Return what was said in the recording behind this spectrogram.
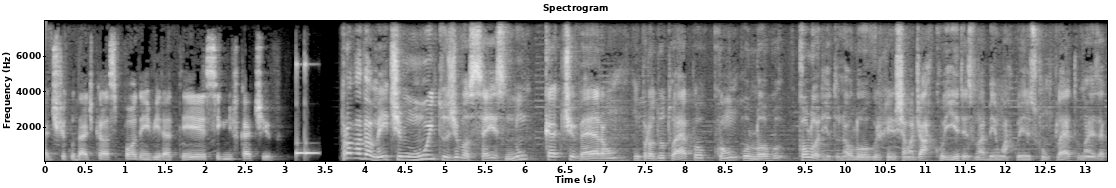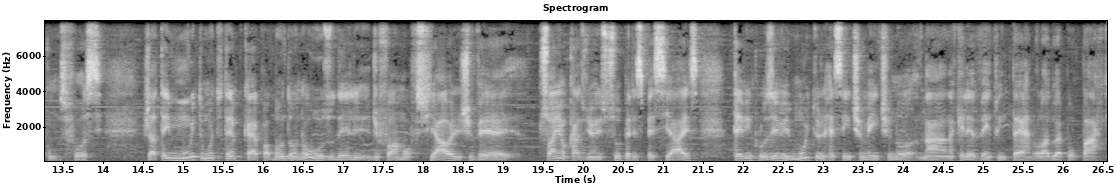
a dificuldade que elas podem vir a ter é significativa. Provavelmente muitos de vocês nunca tiveram um produto Apple com o logo colorido, né? O logo que a gente chama de arco-íris, não é bem um arco-íris completo, mas é como se fosse. Já tem muito, muito tempo que a Apple abandonou o uso dele de forma oficial. A gente vê só em ocasiões super especiais. Teve inclusive muito recentemente no, na, naquele evento interno lá do Apple Park,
